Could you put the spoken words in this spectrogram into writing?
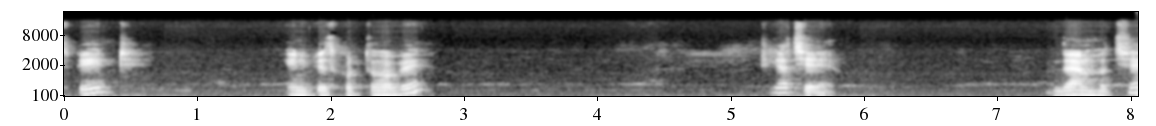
স্পিড ইনক্রিজ করতে হবে। ঠিক আছে? দেন হচ্ছে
